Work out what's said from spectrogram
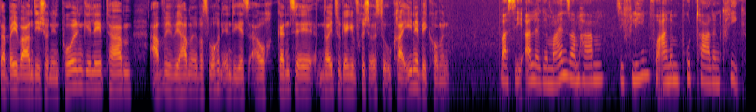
dabei waren, die schon in Polen gelebt haben. Aber wir haben übers Wochenende jetzt auch ganze Neuzugänge frisch aus der Ukraine bekommen. Was sie alle gemeinsam haben, sie fliehen vor einem brutalen Krieg.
